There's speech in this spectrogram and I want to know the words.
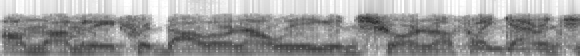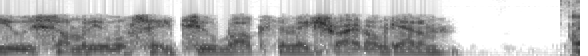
I'll nominate for a dollar in our league, and sure enough, I guarantee you somebody will say two bucks to make sure I don't get him.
